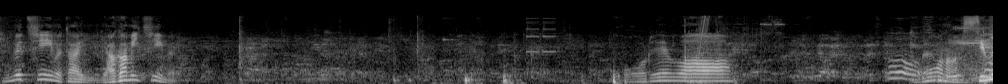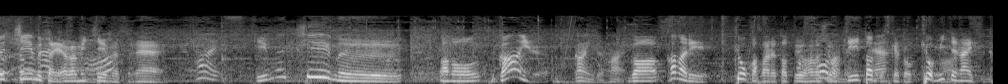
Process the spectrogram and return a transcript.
キムチーム対ヤガミチーム。これはどうなんキムチーム対ヤガミチームですね。はい。キムチームあのガンイル？ガンいるはい。がかなり強化されたという話を聞いたんですけど今日見てないですね。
